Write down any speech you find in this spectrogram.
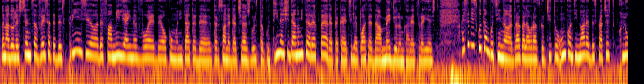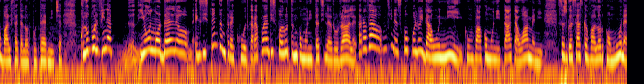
în adolescență vrei să te desprinzi de familie, ai nevoie de o comunitate de persoane de aceeași vârstă cu tine și de anumite repere pe care ți le poate da mediul în care trăiești. Hai să discutăm puțin, dragă Laura Zgârcitu, în continuare despre acest club al fetelor puternice. Clubul vine, e un model existent în trecut, care apoi a dispărut în comunitățile rurale rurale, care avea, în fine, scopul lui de a uni cumva comunitatea, oamenii, să-și găsească valori comune.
